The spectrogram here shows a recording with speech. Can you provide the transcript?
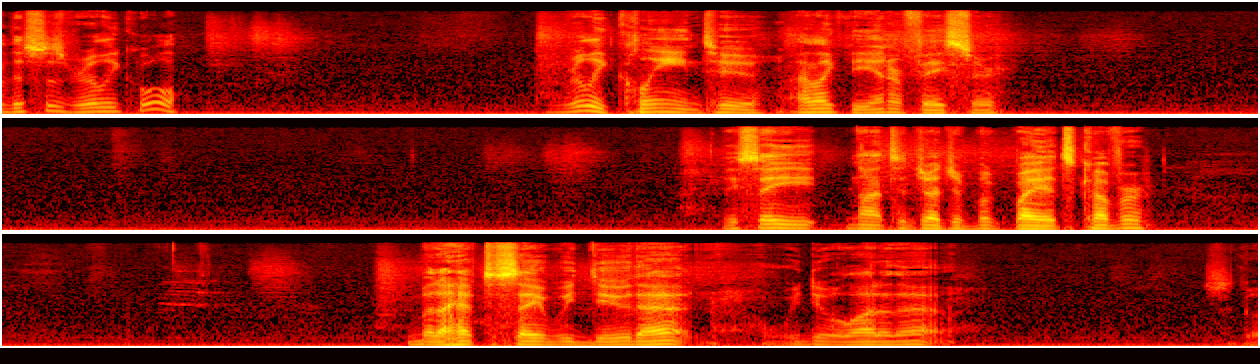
this is really cool. Really clean too. I like the interface here. They say not to judge a book by its cover. But I have to say we do that. We do a lot of that. Just go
